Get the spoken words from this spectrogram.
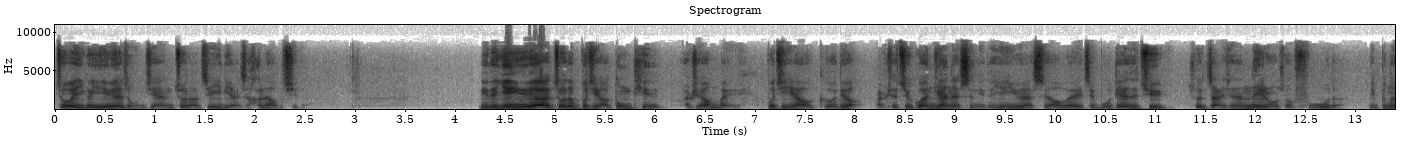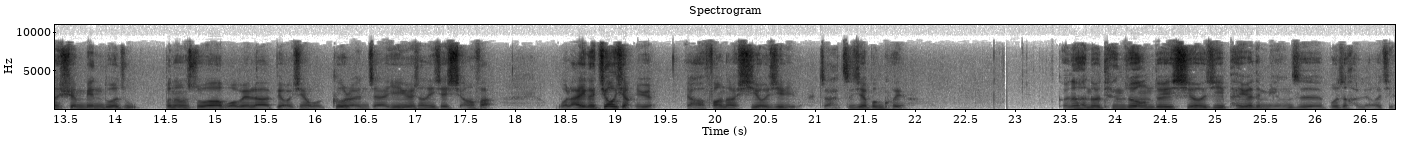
作为一个音乐总监，做到这一点是很了不起的。你的音乐做的不仅要动听，而且要美。不仅要有格调，而且最关键的是，你的音乐是要为这部电视剧所展现的内容所服务的。你不能喧宾夺主，不能说我为了表现我个人在音乐上的一些想法，我来一个交响乐，然后放到《西游记》里边，这直接崩溃了。可能很多听众对《西游记》配乐的名字不是很了解，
